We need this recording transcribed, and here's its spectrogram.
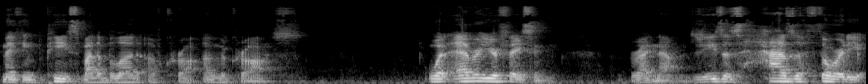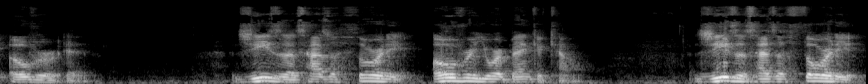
making peace by the blood of, cro- of the cross. Whatever you're facing, right now. Jesus has authority over it. Jesus has authority over your bank account. Jesus has authority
